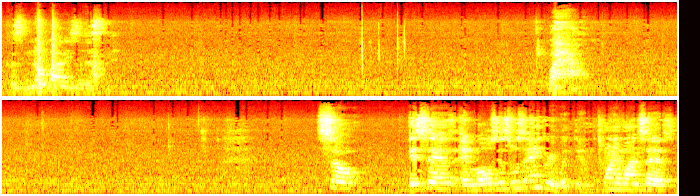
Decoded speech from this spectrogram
Because nobody's listening. Wow. So it says, and Moses was angry with them. 21 says,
